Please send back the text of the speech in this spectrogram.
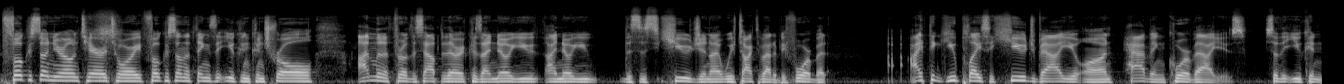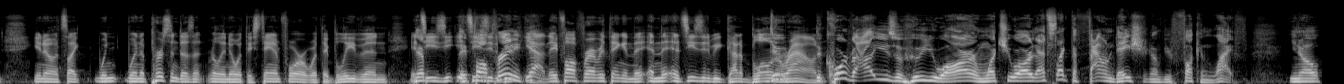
focus on your own territory, focus on the things that you can control. I'm going to throw this out there because I know you I know you this is huge and I, we've talked about it before, but I think you place a huge value on having core values so that you can, you know, it's like when when a person doesn't really know what they stand for or what they believe in, it's Yep, easy they fall easy for be, anything. yeah, they fall for everything and they, and it's easy to be kind of blown Dude, around. The core values of who you are and what you are, that's like the foundation of your fucking life. You know,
